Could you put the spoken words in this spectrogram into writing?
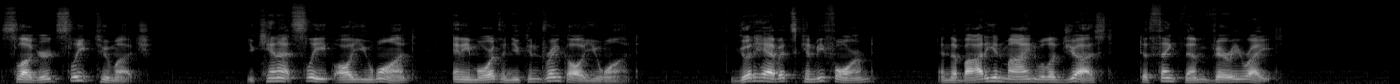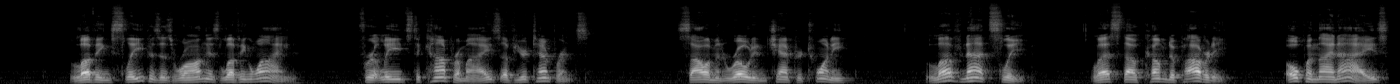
sluggards sleep too much. You cannot sleep all you want any more than you can drink all you want. Good habits can be formed, and the body and mind will adjust to think them very right. Loving sleep is as wrong as loving wine, for it leads to compromise of your temperance. Solomon wrote in chapter 20 Love not sleep, lest thou come to poverty. Open thine eyes,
